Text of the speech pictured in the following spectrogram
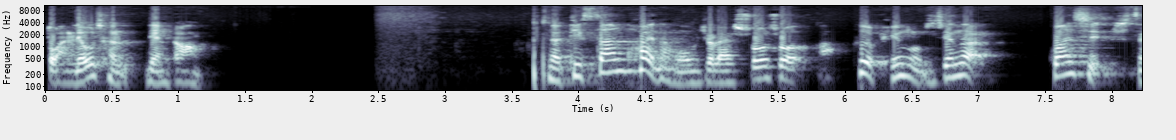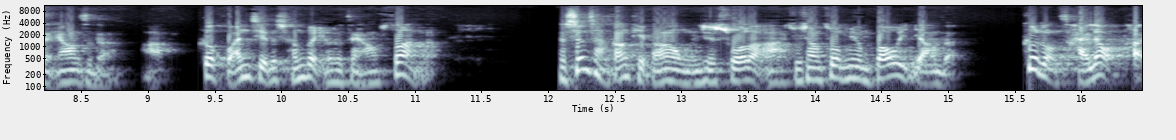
短流程炼钢。那第三块呢，我们就来说说啊，各品种之间的关系是怎样子的啊，各环节的成本又是怎样算的？那生产钢铁，刚刚我们就说了啊，就像做面包一样的，各种材料它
